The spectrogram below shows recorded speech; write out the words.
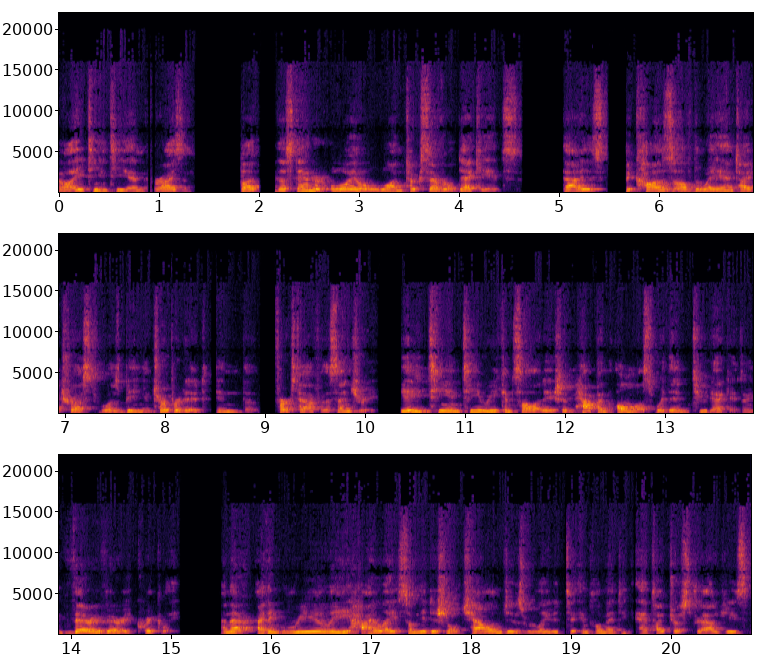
well, AT&T and Verizon. But the Standard Oil one took several decades. That is because of the way antitrust was being interpreted in the first half of the century. The AT&T reconsolidation happened almost within two decades. I mean, very, very quickly. And that, I think, really highlights some of the additional challenges related to implementing antitrust strategies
